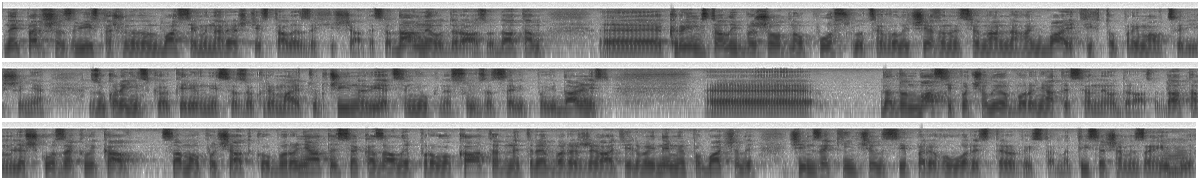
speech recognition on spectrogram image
Найперше, звісно, що на Донбасі ми нарешті стали захищатися. Да, не одразу. Да, там е, Крим здали без жодного пострілу. Це величезна національна ганьба. І ті, хто приймав це рішення з українського керівництва, зокрема і Турчинов, і Яценюк, несуть за це відповідальність. Е, на Донбасі почали оборонятися не одразу. Да? Там Ляшко закликав з самого початку оборонятися, казали провокатор, не треба режигатель війни. Ми побачили, чим закінчилися переговори з терористами, тисячами загиблих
